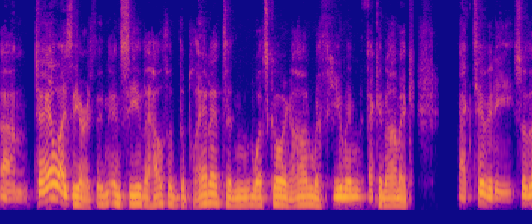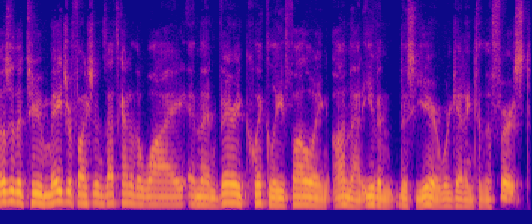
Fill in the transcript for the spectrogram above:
Um, to analyze the Earth and, and see the health of the planet and what's going on with human economic activity. So those are the two major functions. That's kind of the why. And then very quickly following on that, even this year, we're getting to the first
